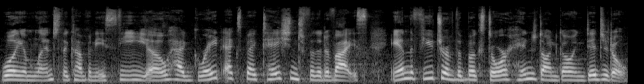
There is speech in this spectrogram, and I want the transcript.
William Lynch, the company's CEO, had great expectations for the device, and the future of the bookstore hinged on going digital.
